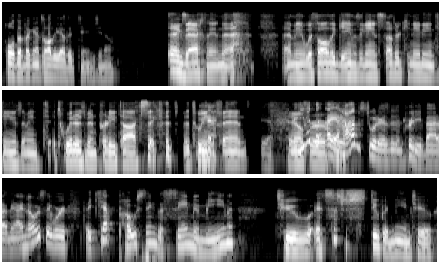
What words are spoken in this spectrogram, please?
hold up against all the other teams. You know. Exactly, and uh, I mean, with all the games against other Canadian teams, I mean, t- Twitter's been pretty toxic between yeah. the fans. Yeah, you know, even for, the, for, Habs Twitter has been pretty bad. I mean, I noticed they were they kept posting the same meme to it's such a stupid meme too. I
